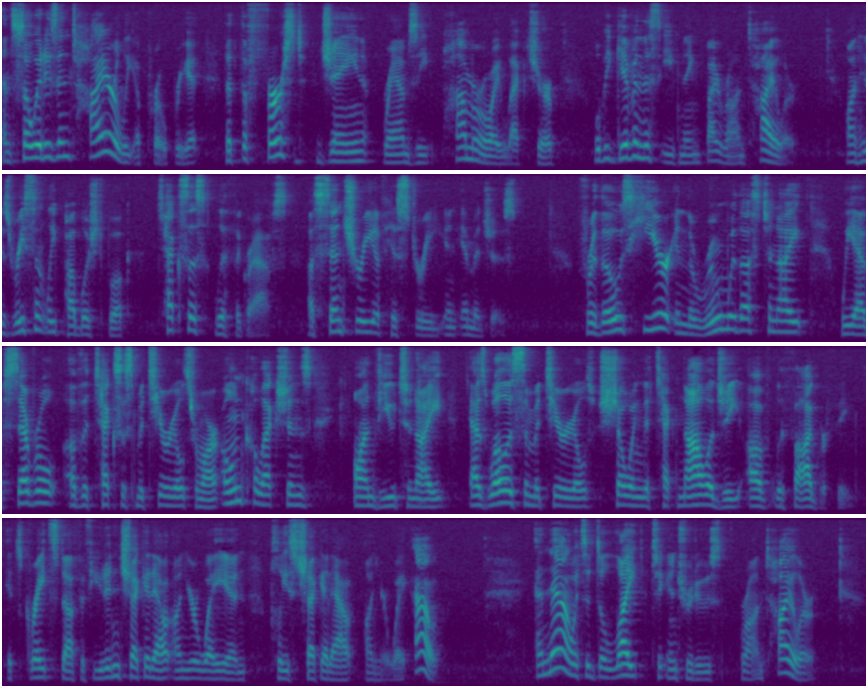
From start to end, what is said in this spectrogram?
And so it is entirely appropriate that the first Jane Ramsey Pomeroy lecture will be given this evening by Ron Tyler on his recently published book, Texas Lithographs A Century of History in Images. For those here in the room with us tonight, we have several of the Texas materials from our own collections on view tonight, as well as some materials showing the technology of lithography. It's great stuff. If you didn't check it out on your way in, please check it out on your way out. And now it's a delight to introduce Ron Tyler,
